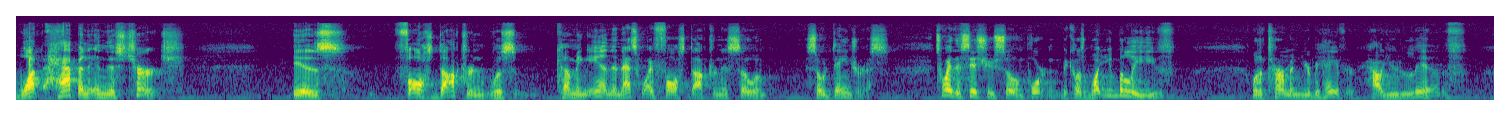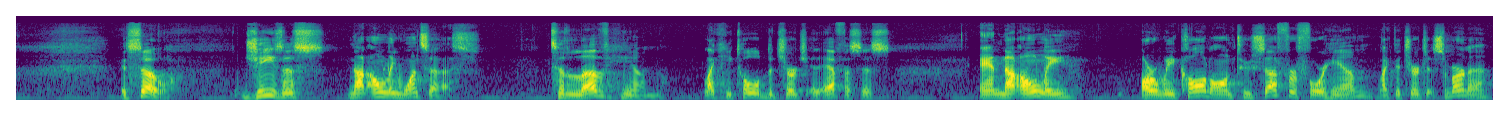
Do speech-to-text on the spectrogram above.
what happened in this church is false doctrine was coming in, and that's why false doctrine is so, so dangerous. That's why this issue is so important, because what you believe will determine your behavior, how you live. And so, Jesus not only wants us to love him like he told the church at Ephesus, and not only are we called on to suffer for him like the church at Smyrna,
